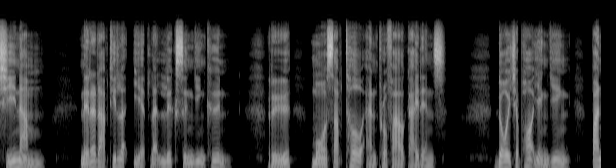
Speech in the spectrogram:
ชี้นำในระดับที่ละเอียดและลึกซึ้งยิ่งขึ้น หรือ more subtle and profound guidance โดยเฉพาะอย่างยิ่ง ปัญ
